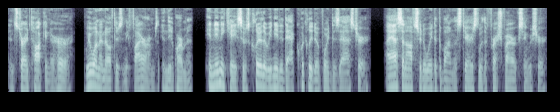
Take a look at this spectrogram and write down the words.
and started talking to her. We want to know if there's any firearms in the apartment. In any case, it was clear that we needed to act quickly to avoid disaster. I asked an officer to wait at the bottom of the stairs with a fresh fire extinguisher.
